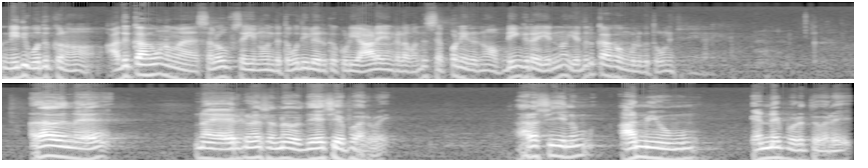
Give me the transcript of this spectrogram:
நிதி ஒதுக்கணும். அதுக்காகவும் நம்ம செலவு செய்யணும். இந்த தொகுதியில் இருக்கக்கூடிய ஆலயங்களை வந்து செப்பனிடணும் அப்படிங்கிற எண்ணம் எதற்காக உங்களுக்கு தோணுச்சு அதாவது இந்த- நான் ஏற்கனவே சொன்ன ஒரு தேசிய பார்வை. அரசியலும் ஆன்மீகமும் என்னை பொறுத்தவரை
